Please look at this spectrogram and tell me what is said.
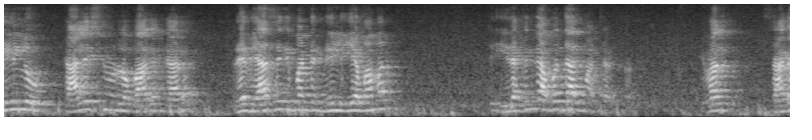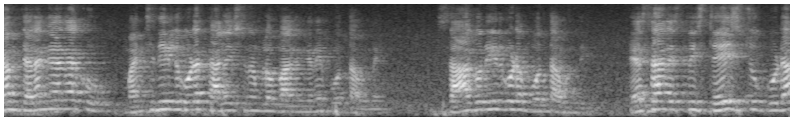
నీళ్ళు కాళేశ్వరంలో భాగం కాదు రేపు యాసంగి పంటకు నీళ్ళు ఇయ్యమా ఈ రకంగా అబద్ధాలు మాట్లాడతారు. ఇవాళ సగం తెలంగాణకు మంచినీళ్ళు కూడా కాళేశ్వరంలో భాగంగానే పోతా ఉన్నాయి. సాగునీరు కూడా పోతా ఉంది. ఎస్ఆర్ఎస్పి స్టేజ్ టూ కూడా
